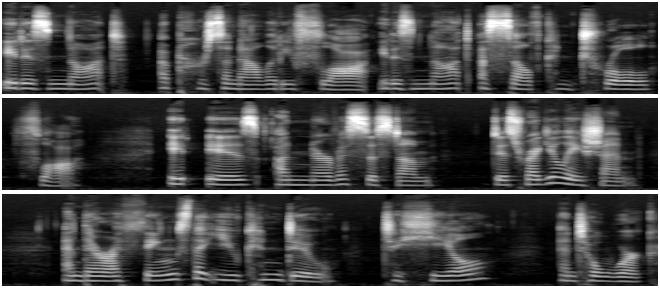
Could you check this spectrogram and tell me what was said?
it is not a personality flaw, it is not a self control flaw. It is a nervous system dysregulation, and there are things that you can do to heal and to work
